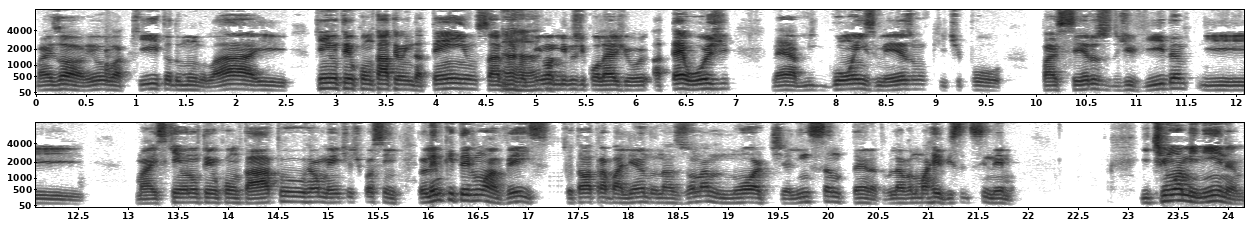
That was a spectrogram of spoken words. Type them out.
Mas, ó, eu aqui, todo mundo lá, e quem eu tenho contato eu ainda tenho, sabe? Uhum. Tipo, eu tenho amigos de colégio até hoje, né? Amigões mesmo, que, tipo, parceiros de vida, e mas quem eu não tenho contato, realmente, tipo assim. Eu lembro que teve uma vez que eu estava trabalhando na Zona Norte, ali em Santana, trabalhava numa revista de cinema. E tinha uma menina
